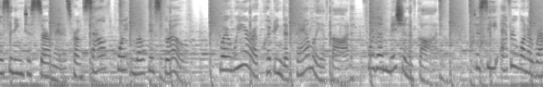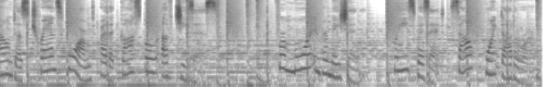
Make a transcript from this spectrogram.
listening to sermons from South Point Locust Grove, where we are equipping the family of God for the mission of God to see everyone around us transformed by the gospel of Jesus. For more information, please visit southpoint.org.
